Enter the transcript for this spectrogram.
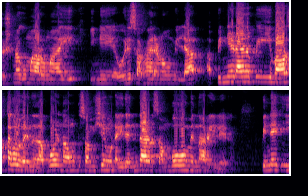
കൃഷ്ണകുമാറുമായി ഇനി ഒരു സഹകരണവുമില്ല. പിന്നീടാണ് ഇപ്പൊ ഈ വാർത്തകൾ വരുന്നത്. അപ്പോൾ നമുക്ക് സംശയമുണ്ട്. ഇത് എന്താണ് സംഭവം എന്ന് അറിയില്ലായിരുന്നു പിന്നെ ഈ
